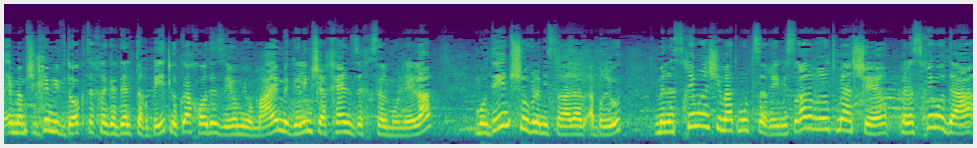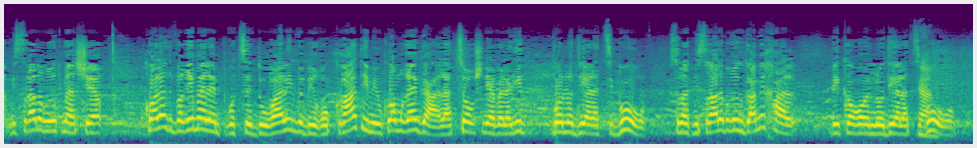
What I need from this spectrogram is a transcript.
הם ממשיכים לבדוק, צריך לגדל תרבית, לוקח עוד איזה יום-יומיים, מגלים שאכן זה סלמונלה, מודיעים שוב למשרד הבריאות, מנסחים רשימת מוצרים, משרד הבריאות מאשר, מנסחים הודעה, משרד הבריאות מאשר, כל הדברים האלה הם פרוצדורליים ובירוקרטיים, במקום רגע לעצור שנייה ולהגיד בוא נודיע לציבור. זאת אומרת, משרד הבריאות גם יכל בעיקרון להודיע לציבור. כן.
